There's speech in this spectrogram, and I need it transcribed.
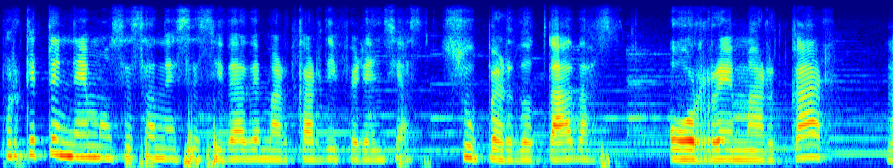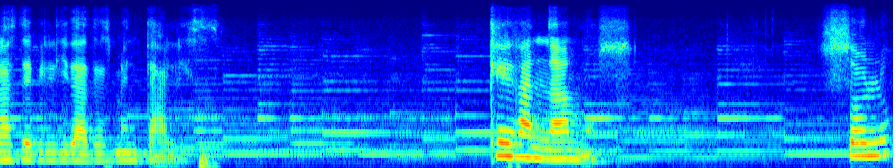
¿Por qué tenemos esa necesidad de marcar diferencias superdotadas o remarcar las debilidades mentales? ¿Qué ganamos? Solo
